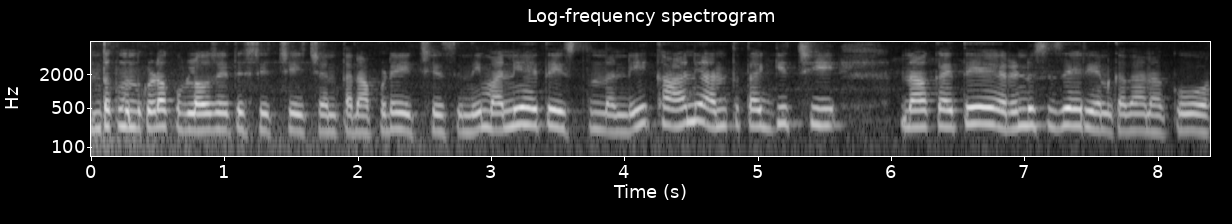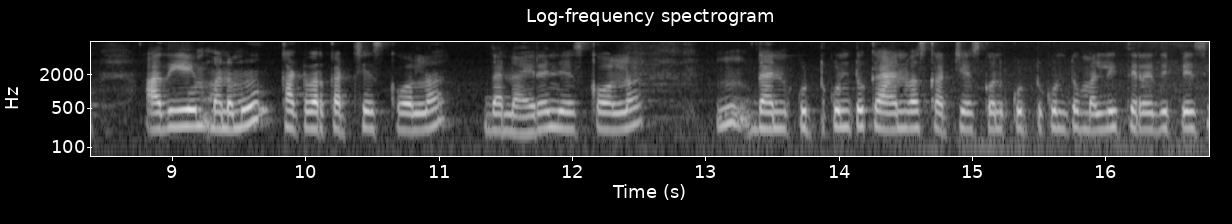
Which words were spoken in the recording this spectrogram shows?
ఇంతకుముందు కూడా ఒక బ్లౌజ్ అయితే స్టిచ్ చేయించాను తను అప్పుడే ఇచ్చేసింది. మనీ అయితే ఇస్తుందండి కానీ అంత తగ్గించి నాకైతే రెండు సిజేరియన్ కదా నాకు. అది మనము కట్ వర్క్ కట్ చేసుకోవాలన్నా దాన్ని ఐరన్ చేసుకోవాలన్నా దాన్ని కుట్టుకుంటూ క్యాన్వాస్ కట్ చేసుకొని కుట్టుకుంటూ మళ్ళీ తిరగదిప్పేసి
